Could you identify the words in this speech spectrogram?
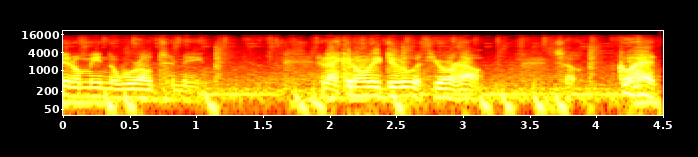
It'll mean the world to me. And I can only do it with your help. So go ahead,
